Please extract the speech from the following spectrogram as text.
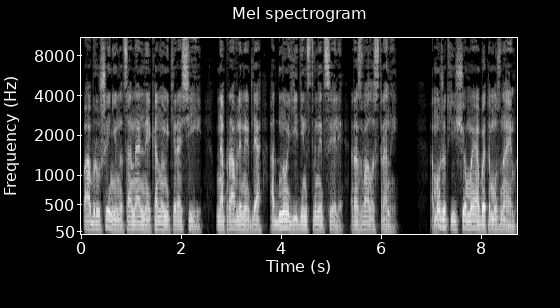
по обрушению национальной экономики России, направленной для одной единственной цели – развала страны. А может, еще мы об этом узнаем,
